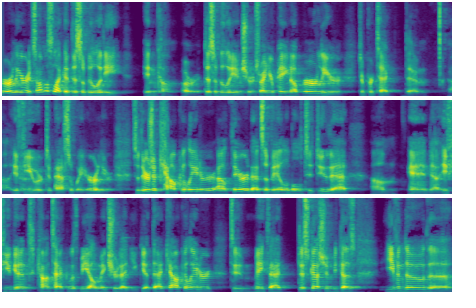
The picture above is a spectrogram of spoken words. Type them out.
earlier. It's almost like a disability income or disability insurance, right? You're paying up earlier to protect them uh, if you were to pass away earlier. So there's a calculator out there that's available to do that. Um, and uh, if you get into contact with me, I'll make sure that you get that calculator to make that discussion because even though the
